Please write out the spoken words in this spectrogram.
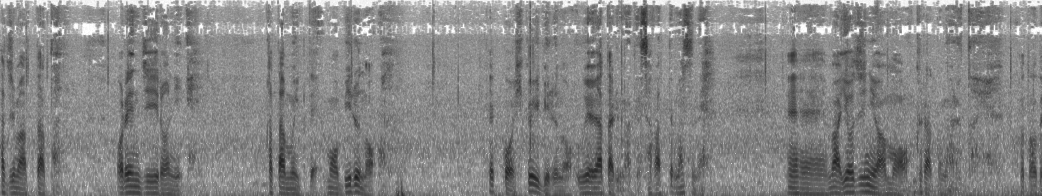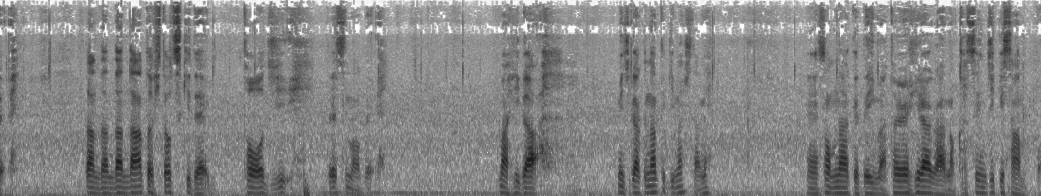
始まったと。オレンジ色に傾いて、もうビルの、結構低いビルの上あたりまで下がってますね。えー、まあ4時にはもう暗くなるということで、だんだんだんだんあと一月で冬至ですので、まあ日が短くなってきましたね。えー、そんなわけで今豊平川の河川敷散歩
